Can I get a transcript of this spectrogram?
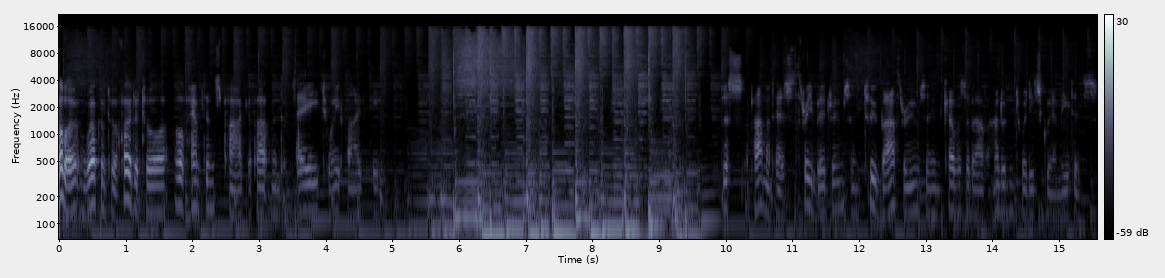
Hello and welcome to a photo tour of Hamptons Park apartment A25E. This apartment has three bedrooms and two bathrooms and covers about 120 square meters.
